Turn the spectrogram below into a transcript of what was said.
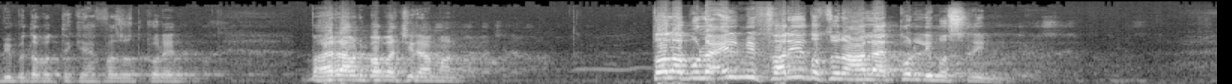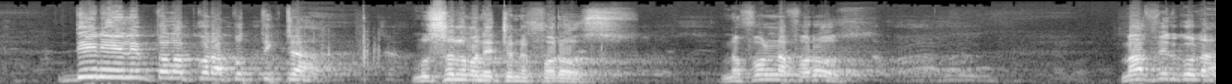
বিপদ আপদ থেকে হেফাজত করেন। ভাইরা, আমার বাবা চিরামান তলাবুল ইলমি ফারিদাতুন আলা করলি মুসলিম। দিন ইলম তলব করা প্রত্যেকটা মুসলমানের জন্য ফরজ। নফল না ফরজ? মাহফিল গোলা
